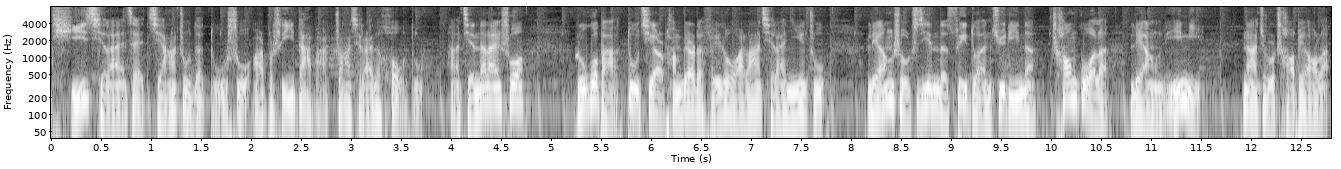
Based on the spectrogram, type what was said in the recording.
提起来再夹住的读数，而不是一大把抓起来的厚度啊！简单来说，如果把肚脐眼旁边的肥肉啊拉起来捏住，两手之间的最短距离呢超过了两厘米，那就是超标了。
